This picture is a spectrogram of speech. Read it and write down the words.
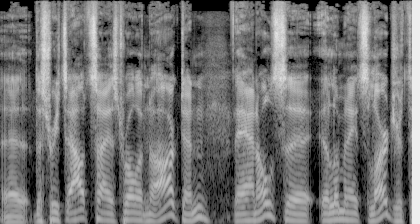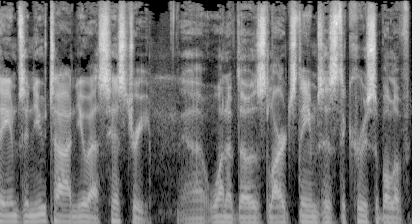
uh, the street's outsized role in Ogden Annals uh, illuminates larger themes in Utah and U.S. history. Uh, one of those large themes is the crucible of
